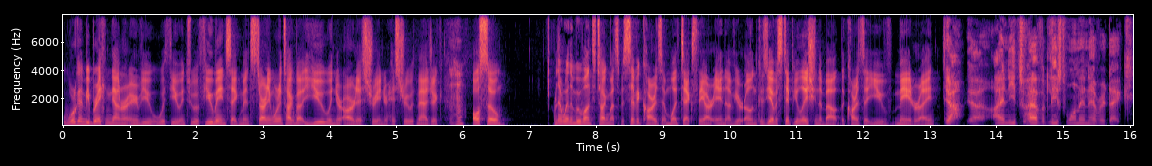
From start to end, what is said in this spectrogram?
we're going to be breaking down our interview with you into a few main segments. Starting, we're going to talk about you and your artistry and your history with Magic. Also, and then we're going to move on to talking about specific cards and what decks they are in of your own, because you have a stipulation about the cards that you've made, right? Yeah, yeah. I need to have at least one in every deck.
